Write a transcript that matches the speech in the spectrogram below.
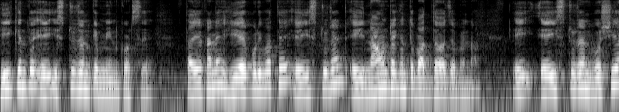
হি কিন্তু এই স্টুডেন্টকে মিন করছে, তাই এখানে হিয়ের পরিবর্তে এই স্টুডেন্ট এই নাউনটা কিন্তু বাদ দেওয়া যাবে না। এই এই স্টুডেন্ট বসিয়ে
